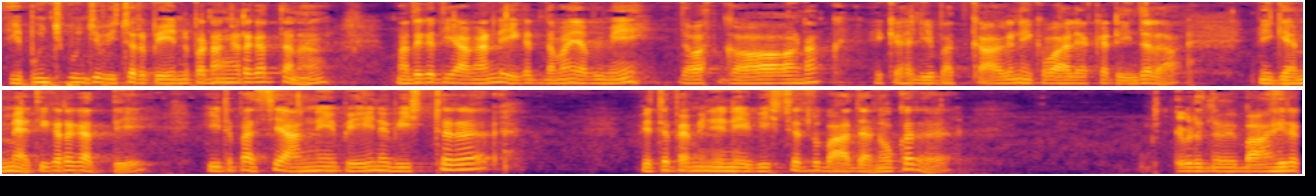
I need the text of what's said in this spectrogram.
මේ පුංචි පුංචි විස්තර පේන්න පටන් අරගත්තා නම් මතක තියාගන්න ඒක තමයි අපි මේ දවස් ගාණක් එක හැලියපත් කාගෙන එක වහලයක්කට ඉඳලා මේ ගැම්ම ඇති කරගත්තේ ඊට පස්සේ අන්නේ පේන විස්තර වෙත පැමිණෙනේ විස්තරට බාධා නොකර එවිට තමයි බාහිර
